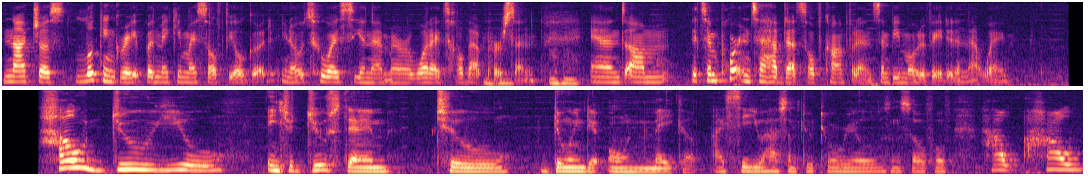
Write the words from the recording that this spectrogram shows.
not just looking great, but making myself feel good. You know, it's who I see in that mirror, what I tell that mm-hmm. person. Mm-hmm. And um, it's important to have that self confidence and be motivated in that way. How do you introduce them to doing their own makeup? I see you have some tutorials and so forth. How how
